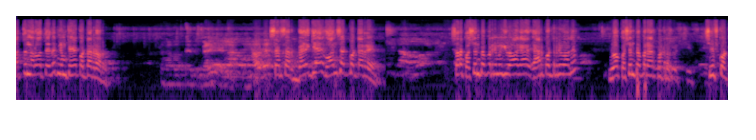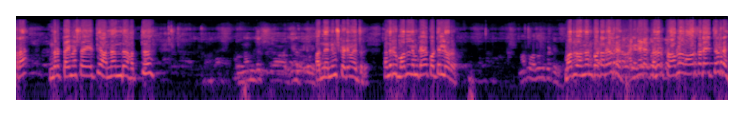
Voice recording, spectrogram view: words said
ಹತ್ತು ನಲವತ್ತೈದಕ್ಕೆ ನಿಮ್ ಕೈ ಕೊಟ್ಟಾರ ಅವ್ರು. ಸರ್ ಸರ್ ಬೆಳಿಗ್ಗೆ ಒಂದ್ ಸೆಟ್ ಕೊಟ್ಟಾರ್ರಿ. ಸರ್ ಕ್ವಶನ್ ಪೇಪರ್ ನಿಮಗೆ ಇವಾಗ ಯಾರು ಕೊಟ್ರಿ ಇವಾಗ? ಇವಾಗ ಕ್ವಶನ್ ಪೇಪರ್ ಯಾರು ಕೊಟ್ರ? ಚೀಫ್ ಕೊಟ್ರ? ಅಂದ್ರೆ ಟೈಮ್ ಎಷ್ಟಾಗೈತಿ ಹನ್ನೊಂದು ಹತ್ತು? ಹದಿನೈದು ನಿಮಿಷ ಕಡಿಮೆ ಐತ್ರಿ ಅಂದ್ರೆ ಮೊದಲು ನಿಮ್ ಕೈ ಕೊಟ್ಟಿಲ್ಲ ಇವ್ರು. ಮೊದ್ಲು ಒಂದೊಂದು ಕೊಟ್ಟಾರ ಹೇಳ್ರಿ. ಅದ್ರ ಪ್ರಾಬ್ಲಮ್ ಅವ್ರ ಕಡೆ ಐತಿ ಹೇಳ್ರಿ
